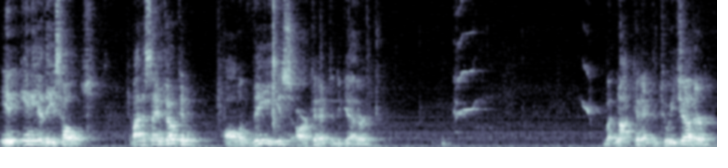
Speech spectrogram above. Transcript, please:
in any of these holes. By the same token, all of these are connected together but not connected to each other.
